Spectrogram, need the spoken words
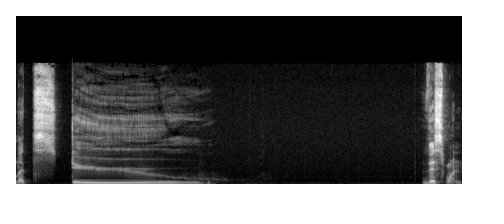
Let's do this one.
